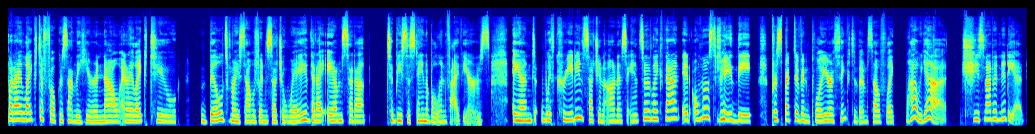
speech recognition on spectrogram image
But I like to focus on the here and now, and I like to build myself in such a way that I am set up to be sustainable in five years. And with creating such an honest answer like that, it almost made the prospective employer think to themselves, like, wow, yeah, she's not an idiot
